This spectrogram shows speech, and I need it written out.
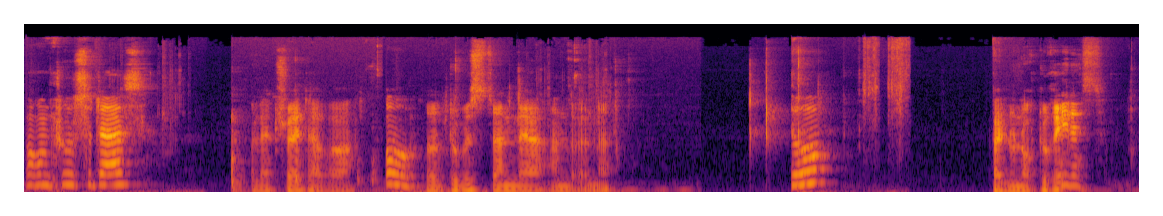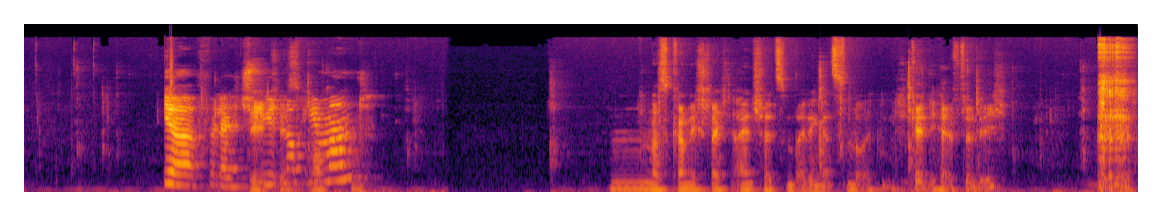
Warum tust du das? weil er Traitor war. Oh, So, du bist dann der andere, ne? so? Weil nur noch du redest. Ja, vielleicht Steht spielt noch jemand. Hm, das kann ich schlecht einschätzen bei den ganzen Leuten. Ich kenne die Hälfte nicht.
